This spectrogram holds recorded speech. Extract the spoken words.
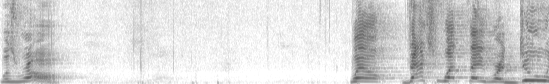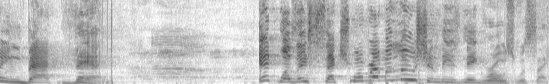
was wrong. Well, that's what they were doing back then. It was a sexual revolution, these Negroes were saying.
